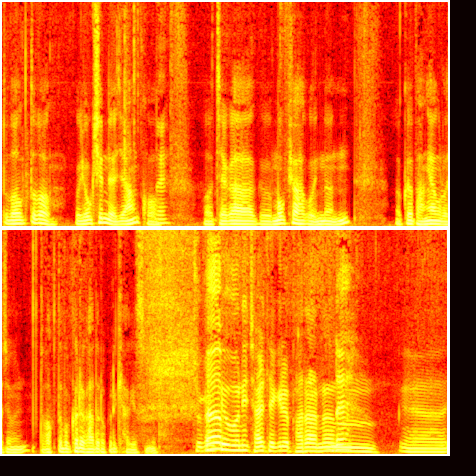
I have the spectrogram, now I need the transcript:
뚜벅뚜벅 그 욕심내지 않고 네. 어, 제가 그 목표하고 있는 어, 그 방향으로 좀 뚜벅뚜벅 걸어가도록 그렇게 하겠습니다. 조경태 어, 의원이 잘 되기를 바라는 네. 에,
